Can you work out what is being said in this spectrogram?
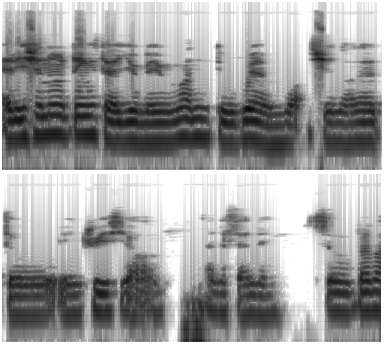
additional things that you may want to go and watch in order to increase your understanding. So bye bye.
